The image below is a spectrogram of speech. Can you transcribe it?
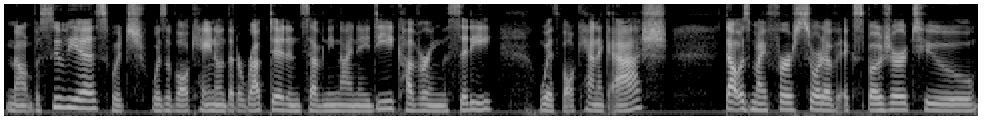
Mount Vesuvius, which was a volcano that erupted in 79 AD, covering the city with volcanic ash. That was my first sort of exposure to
